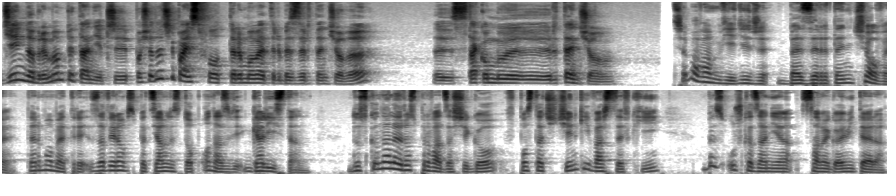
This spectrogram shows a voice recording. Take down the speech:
Dzień dobry, mam pytanie, czy posiadacie Państwo termometry bezrtęciowe? Y, Z taką y, rtęcią. Trzeba Wam wiedzieć, że bezrtęciowe termometry zawierają specjalny stop o nazwie Galistan. Doskonale rozprowadza się go w postaci cienkiej warstewki bez uszkadzania samego emitera.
